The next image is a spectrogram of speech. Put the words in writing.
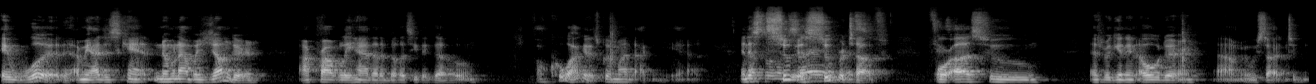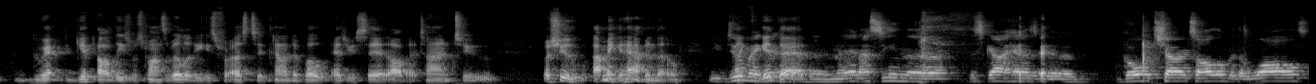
it would. I mean, I just can't. You know, when I was younger, I probably had that ability to go, "Oh, cool! I can just quit my doc." Yeah, and That's it's su- it's super It's- tough for us who, as we're getting older, um, and we start to get all these responsibilities, for us to kind of devote, as you said, all that time to. But shoot, I make it happen though. You do Like, make it that. happen, man. I seen the this guy has the gold charts all over the walls.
